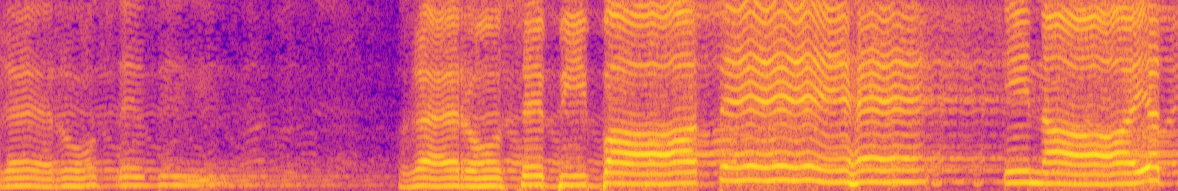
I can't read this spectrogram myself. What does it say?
गैरों से भी, गैरों से भी बातें हैं इनायत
